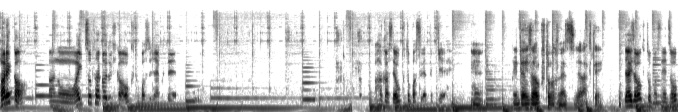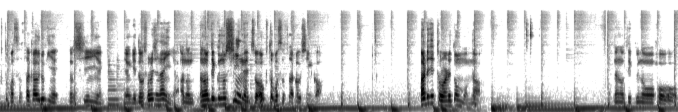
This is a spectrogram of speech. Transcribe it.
あれか。あのー、あいつと戦う時か、オクトパスじゃなくて。博士、オクトパスやったっけ？ー、うん。え、ダイザーオクトパスのやつじゃなくて？大座オクトパスのやつ、オクトパスと戦う時のシーンややけど、それじゃないんや。あの、ナノテクのシーンのやつはオクトパスと戦うシーンか。あれで取られとんもんな。ナノテクの方を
